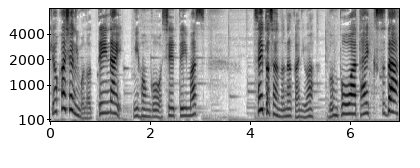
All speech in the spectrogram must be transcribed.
教科書にも載っていない日本語を教えています。生徒さんの中には文法は退屈だ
